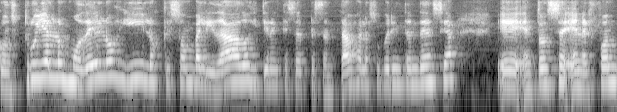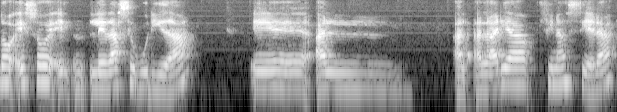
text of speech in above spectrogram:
construyan los modelos y los que son validados y tienen que ser presentados a la superintendencia. entonces, en el fondo, eso le da seguridad al, área financiera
